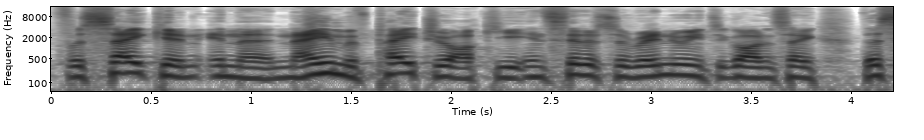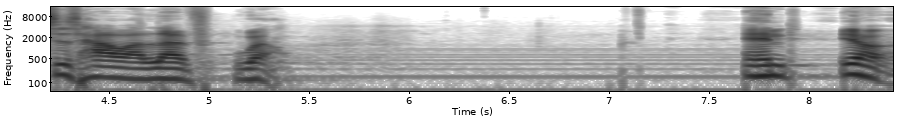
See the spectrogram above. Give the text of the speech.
forsaken in the name of patriarchy instead of surrendering to God and saying, This is how I love well. And you know,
